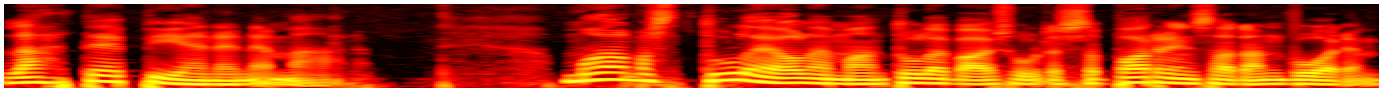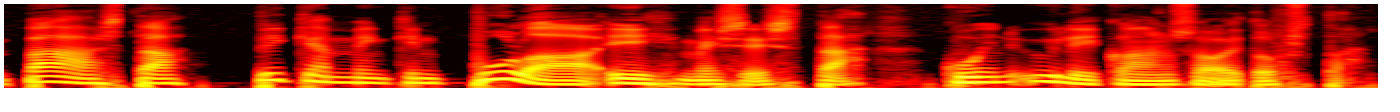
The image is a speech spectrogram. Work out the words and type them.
lähtee pienenemään. Maailmassa tulee olemaan tulevaisuudessa parin sadan vuoden päästä pikemminkin pulaa ihmisistä kuin ylikansoitusta –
